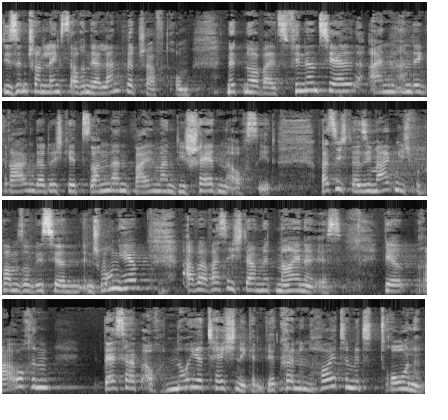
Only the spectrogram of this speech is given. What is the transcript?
Die sind schon längst auch in der Landwirtschaft rum. Nicht nur, weil es finanziell einen an den Kragen dadurch geht, sondern weil man die Schäden auch sieht. Was ich, Sie merken, ich bekomme so ein bisschen in Schwung hier, aber was ich damit meine ist, wir brauchen deshalb auch neue Techniken. Wir können heute mit Drohnen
